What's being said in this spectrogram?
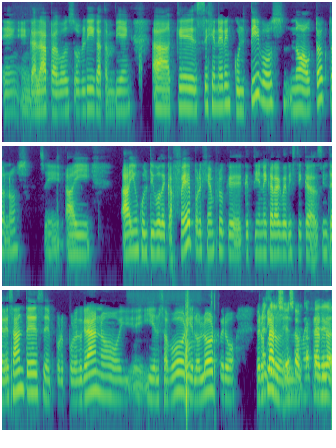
en, en, Galápagos obliga también a que se generen cultivos no autóctonos. ¿sí? Hay hay un cultivo de café, por ejemplo, que, que tiene características interesantes eh, por, por, el grano y, y, el sabor y el olor, pero, pero claro, el aumentar, la,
